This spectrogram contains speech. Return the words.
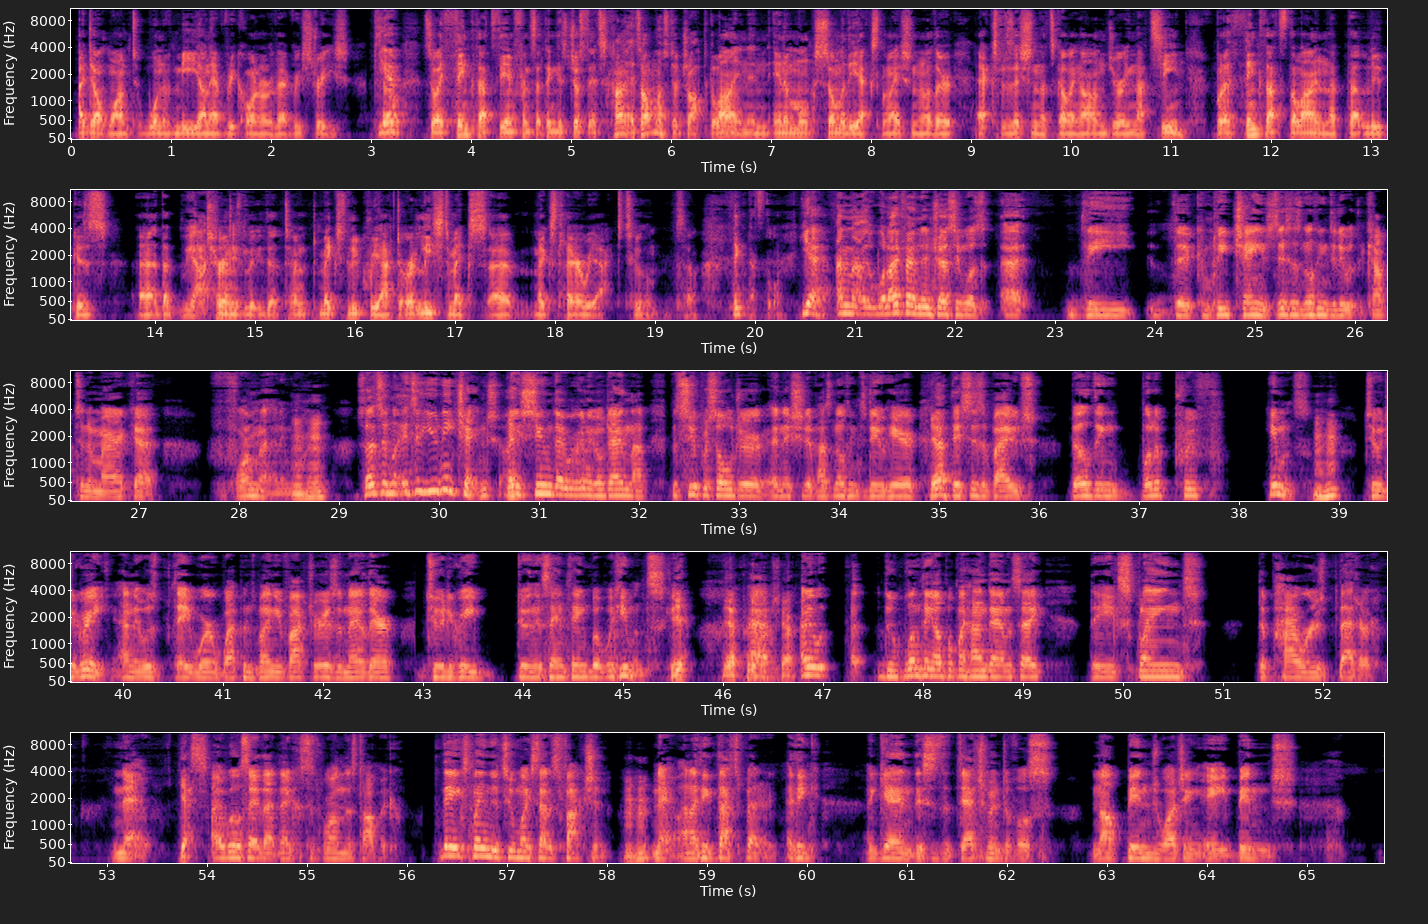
I don't want one of me on every corner of every street. So, Yeah. so I think that's the inference. I think it's just, it's kind of, it's almost a dropped line in, in amongst some of the explanation and other exposition that's going on during that scene. But I think that's the line that, that Luke is, uh, that Reacting turns. Luke- that turn, makes Luke react, or at least makes, uh, makes Claire react to him. So I think that's the one. Yeah, and uh, what I found interesting was uh, the the complete change. This has nothing to do with the Captain America formula anymore. Mm-hmm. So that's a, it's a unique change. I assumed they were going to go down that. The Super Soldier Initiative has nothing to do here. Yeah. This is about building bulletproof humans Mhm. to a degree. And it was, they were weapons manufacturers and now they're to a degree doing the same thing, but with humans. Yeah. Yeah, pretty Um, much. Yeah. And it, uh, the one thing I'll put my hand down and say, they explained the powers better now. Yes. I will say that now because we're on this topic. They explained it to my satisfaction Mhm. now, and I think that's better. I think, again, this is the detriment of us not binge watching a binge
